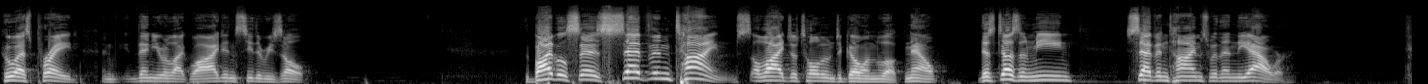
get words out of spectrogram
Who has prayed and then you're like, well, I didn't see the result? The Bible says seven times Elijah told him to go and look. Now, this doesn't mean seven times within the hour.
